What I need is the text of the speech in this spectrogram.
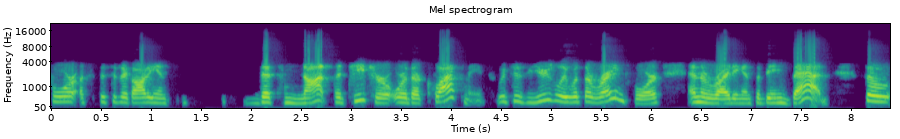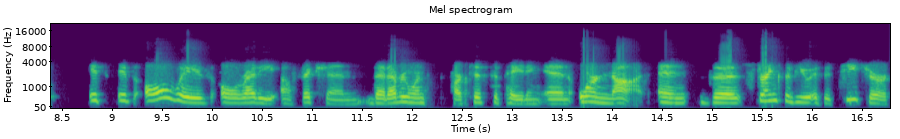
for a specific audience that's not the teacher or their classmates, which is usually what they're writing for, and the writing ends up being bad. So it's it's always already a fiction that everyone's participating in or not. And the strength of you as a teacher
